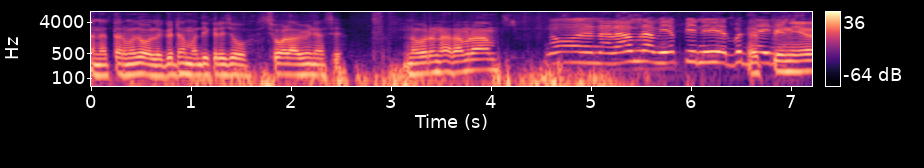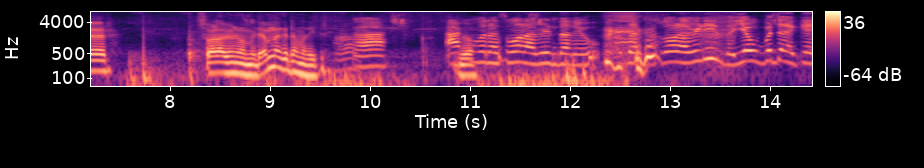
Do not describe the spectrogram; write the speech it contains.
અને અત્યારમાં જો ઓલે ગઢામાં દીકરી જો ચોળા વીણ્યા છે. નવરના રામ રામ. નવરના Ram Ram happy new year happy new year સોળા વીણવા માંડે એમ ને ગઢામાં દીકરી હા. આખું વર્ષ સોળા વીણતા રહેવું. સોળા વીણી તો એવું બધા કહે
